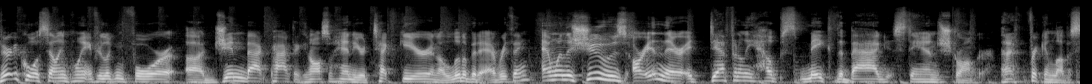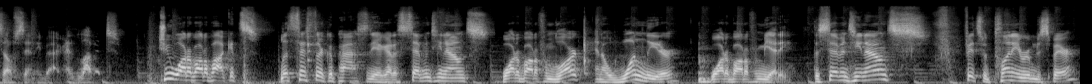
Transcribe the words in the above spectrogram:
Very cool selling point if you're looking for a gym backpack that can also handle your tech gear and a little bit of everything. And when the shoes are in there, it definitely helps make the bag stand stronger. And I freaking love a self-standing bag. I love it. Two water bottle pockets. Let's test their capacity. I got a 17 ounce water bottle from Larq and a one liter water bottle from Yeti. The 17 ounce fits with plenty of room to spare.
